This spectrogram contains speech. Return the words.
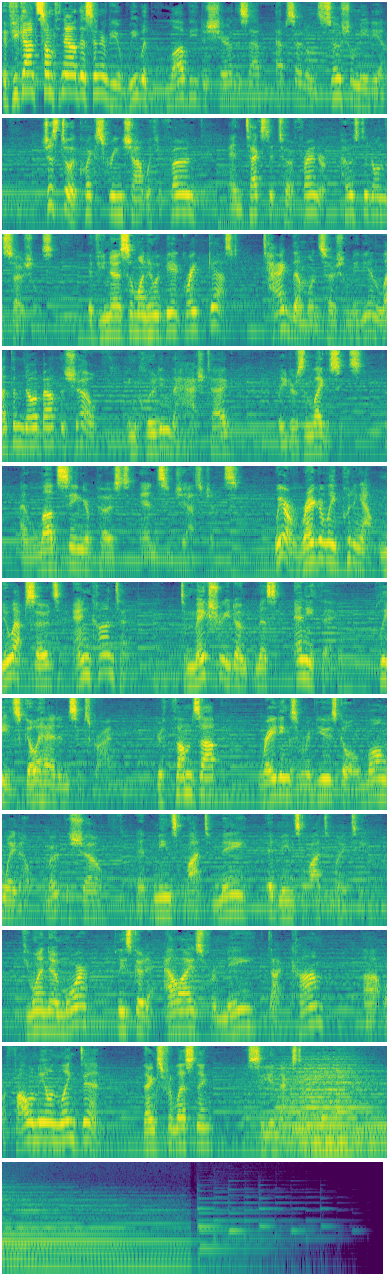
If you got something out of this interview, we would love you to share this episode on social media. Just do a quick screenshot with your phone and text it to a friend or post it on the socials. If you know someone who would be a great guest, tag them on social media and let them know about the show, including the hashtag Leaders and Legacies. I love seeing your posts and suggestions. We are regularly putting out new episodes and content. To make sure you don't miss anything, please go ahead and subscribe. Your thumbs up, ratings, and reviews go a long way to help promote the show, and it means a lot to me. It means a lot to my team. If you want to know more, please go to allies4me.com uh, or follow me on LinkedIn. Thanks for listening. We'll see you next time.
